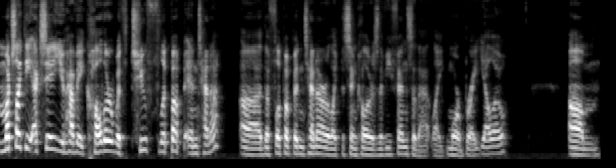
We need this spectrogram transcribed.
much like the Exia, you have a collar with two flip up antenna. Uh, the flip up antenna are like the same color as the V fin, so that like more bright yellow. Um,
